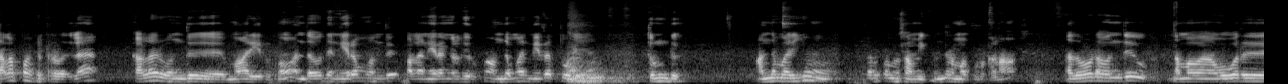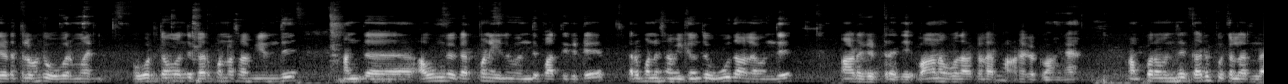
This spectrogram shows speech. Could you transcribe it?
தலப்பா கட்டுறதுல கலர் வந்து மாறி இருக்கும். அதாவது நிறம் வந்து பல நிறங்கள் இருக்கும். அந்த மாதிரி நிறத்துடைய துண்டு அந்த மாதிரியும் கருப்பண்ண சாமிக்கு வந்து நம்ம கொடுக்கலாம். அதோட வந்து நம்ம ஒவ்வொரு இடத்துல வந்து ஒவ்வொரு மாதிரி ஒவ்வொருத்தவங்க வந்து கருப்பண்ண சாமி வந்து அந்த அவங்க கற்பனையில் வந்து பார்த்துக்கிட்டு கருப்பண்ண சாமிக்கு வந்து ஊதாவில் வந்து ஆடை கட்டுறது வான ஊதா கலரில் ஆடை கட்டுவாங்க. அப்புறம் வந்து கருப்பு கலரில்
